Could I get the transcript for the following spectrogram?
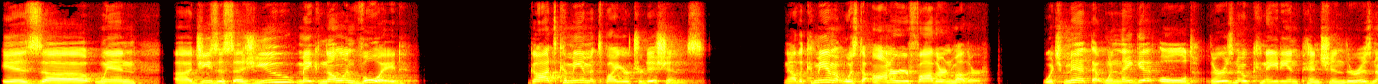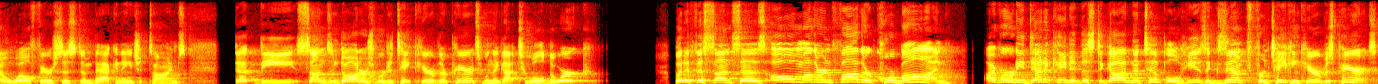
is uh, when uh, Jesus says, "You make null and void God's commandments by your traditions." Now, the commandment was to honor your father and mother, which meant that when they get old, there is no Canadian pension, there is no welfare system back in ancient times that the sons and daughters were to take care of their parents when they got too old to work. But if the son says, Oh, mother and father, Korban, I've already dedicated this to God in the temple, he is exempt from taking care of his parents.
